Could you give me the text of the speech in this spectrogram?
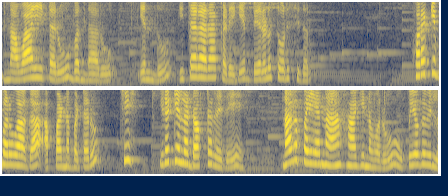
ನವಾಯಿತರು ಬಂದರು ಎಂದು ಇತರರ ಕಡೆಗೆ ಬೆರಳು ತೋರಿಸಿದರು. ಹೊರಕ್ಕೆ ಬರುವಾಗ ಅಪ್ಪಣ್ಣ ಭಟ್ಟರು, ಛಿ, ಇದಕ್ಕೆಲ್ಲ ಡಾಕ್ಟರೇ ನಾಗಪ್ಪಯ್ಯನ ಹಾಗಿನವರು ಉಪಯೋಗವಿಲ್ಲ.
